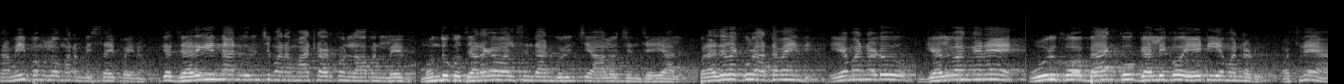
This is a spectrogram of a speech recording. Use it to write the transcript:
సమీపంలో మనం మిస్ అయిపోయినాం. ఇక జరిగిన దాని గురించి మనం మాట్లాడుకొని లాభం లేదు. ముందుకు జరగవలసిన దాని గురించి ఆలోచన చేయాలి. ప్రజలకు కూడా అర్థమైంది. ఏమన్నాడు? గెలవంగానే ఊరికో బ్యాంకు గల్లీకో ఏటీఎం అన్నాడు. వచ్చినాయా?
